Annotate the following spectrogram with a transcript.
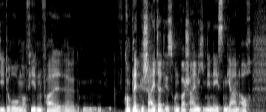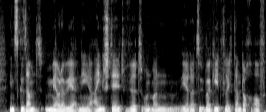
die Drogen auf jeden Fall äh, komplett gescheitert ist und wahrscheinlich in den nächsten Jahren auch insgesamt mehr oder weniger eingestellt wird und man eher dazu übergeht, vielleicht dann doch auf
